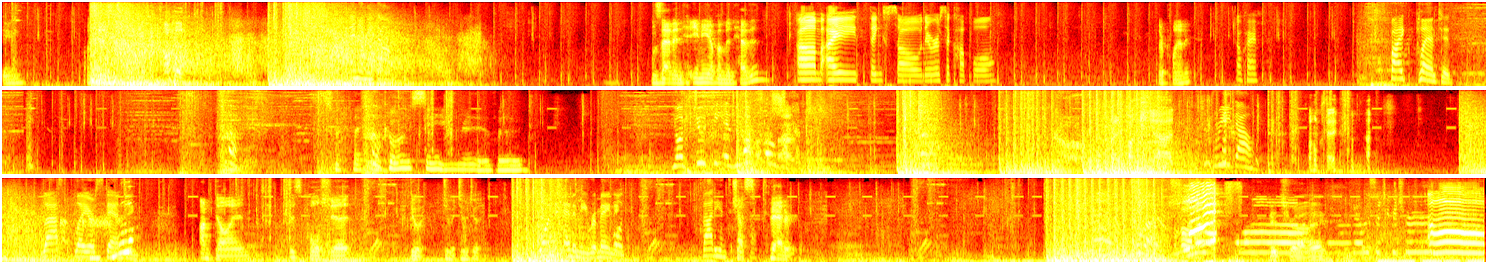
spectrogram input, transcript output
Oh, oh. Enemy down. Was that in any of them in heaven? Um, I think so. There was a couple. They're planning. Okay. Spike planted. Swift like a coursing river. Your duty is not over. My fucking god. Three down. Okay. Last player standing. I'm done. This is bullshit. Do it. Do it. Do it. Do it. One enemy remaining. Valiant effort. Just better. Try. That was such a good try. Oh.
